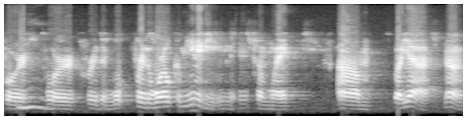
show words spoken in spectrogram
for Mm. for for the for the world community in in some way. Um, but yeah, no,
